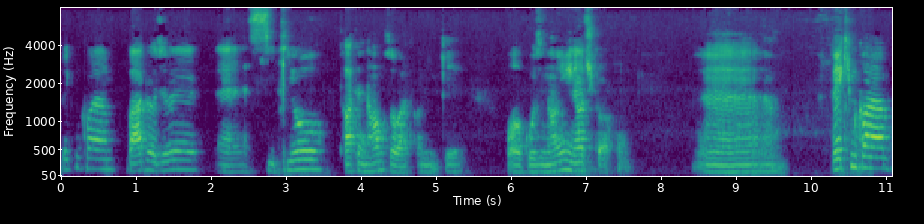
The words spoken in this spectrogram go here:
فکر می‌کنم باید راجع به سیتی و تاتنهام صحبت کنیم که با گزینه های اینا چیکار کنیم. فکر می‌کنم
